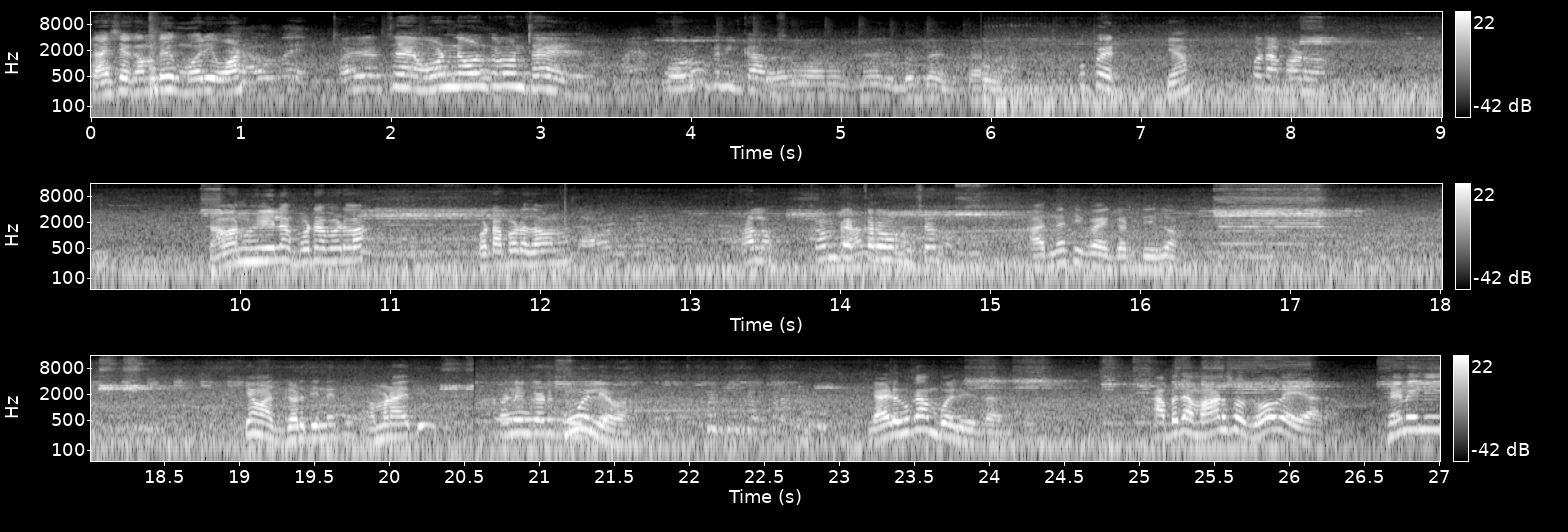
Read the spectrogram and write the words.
થાય છે કમબેક મોરી ઓણ થાય છે ઓન ને ઓન કરવાનું થાય. ઓરું કે નહીં કામ ઉપર. કેમ? ફોટા પાડવા. જવાનું છે એલા ફોટા પાડવા? ફોટા પાડવા જવાનું. હાલો કમબેક કરવાનું ચલો. આજ નથી ભાઈ ગળતી જો. કેમ આજ ગળતી નથી? હમણાં આવી હતી ઘણી ગળતી હું લેવા? ગાડી હું કામ બોલી તારે આ બધા માણસો જોવે યાર ફેમિલી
